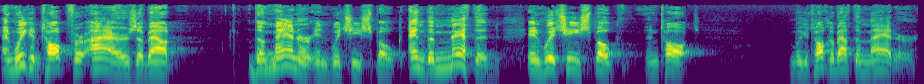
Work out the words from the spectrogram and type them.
And we could talk for hours about the manner in which he spoke and the method in which he spoke and taught. We could talk about the matter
